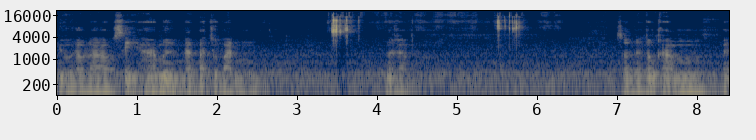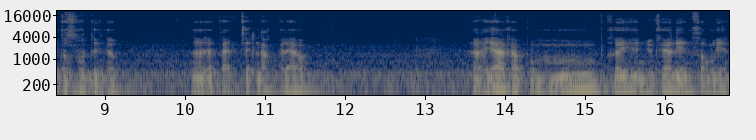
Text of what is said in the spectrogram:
อยู่ราวๆสี่ห้าหมื่นนะปัจจุบันนะครับ ส่วนเนื้อทองคำไม่ต้องพูดถึงครับ น่าจะแตะเจ็ดหลักไปแล้ว หายากครับผมเคยเห็นอยู่แค่เหรียญสองเหรียญ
